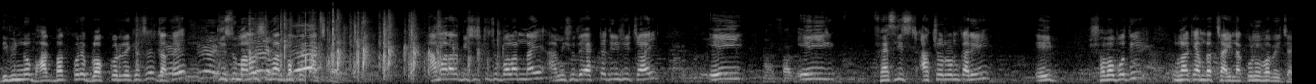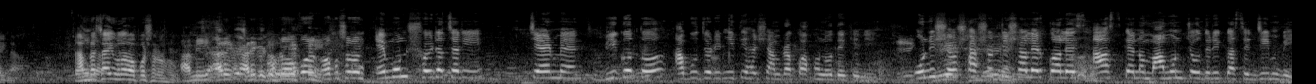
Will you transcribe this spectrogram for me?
বিভিন্ন ভাগ ভাগ করে ব্লক করে রেখেছে যাতে কিছু মানুষ ওনার পক্ষে কাজ করে। আমার আর বিশেষ কিছু বলার নাই। আমি শুধু একটা জিনিসই চাই এই এই ফ্যাসিস্ট আচরণকারী এই সভাপতি ওনাকে আমরা চাই না কোনোভাবেই চাই না। আমরা চাই ওনার অপসারণ হোক। আমি অপসারণ এমন স্বৈরাচারী চেয়ারম্যান বিগত আবুজরির ইতিহাসে আমরা কখনো দেখিনি। উনিশশো সাতষট্টি সালের কলেজ আজ কেন মামুন চৌধুরীর কাছে জিম্বি?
